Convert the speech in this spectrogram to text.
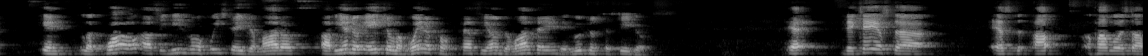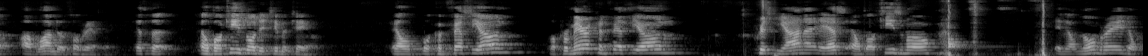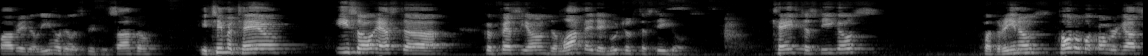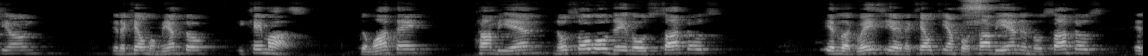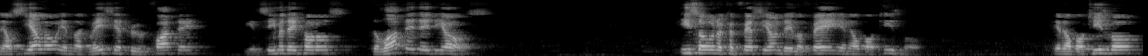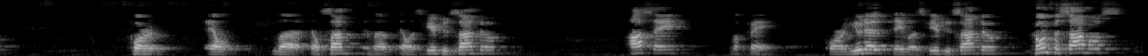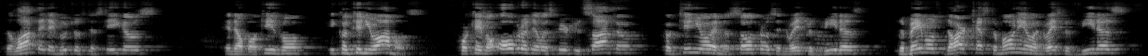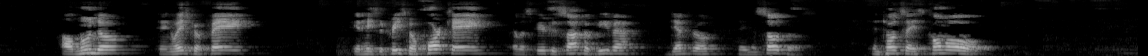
en la cual asimismo fuiste llamado, habiendo hecho la buena profesión delante de muchos testigos. Eh, ¿De qué está, Pablo está hablando sobre esto? Esta, el bautismo de Timoteo. El, la confesión, la primera confesión cristiana es el bautismo en el nombre del Padre, del Hijo, del Espíritu Santo. Y Timoteo hizo esta confesión delante de muchos testigos. ¿Qué testigos? Padrinos, toda la congregación en aquel momento. ¿Y qué más? Delante también, no solo de los santos en la iglesia en aquel tiempo, también en los santos en el cielo, en la iglesia triunfante y encima de todos, delante de Dios. Hizo una confesión de la fe en el bautismo. En el bautismo, por el, la, el, el Espíritu Santo, hace la fe. Por ayuda del Espíritu Santo, confesamos delante de muchos testigos en el bautismo y continuamos, porque la obra del Espíritu Santo continúa en nosotros, en nuestras vidas. Debemos dar testimonio en nuestras vidas al mundo de nuestra fe en Jesucristo, porque el Espíritu Santo vive dentro de nosotros. Entonces, como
